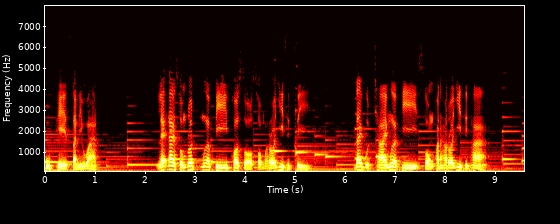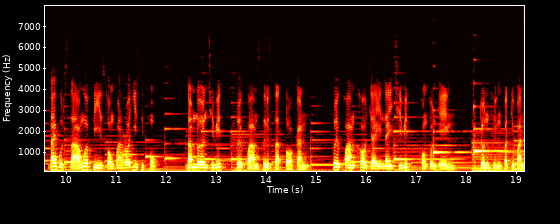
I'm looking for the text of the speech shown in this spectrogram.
บุเพสันนิวาสและได้สมรสเมื่อปีพศ 2524 ได้บุตรชายเมื่อปี 2525 ได้บุตรสาวเมื่อปี 2526 ดำเนินชีวิตด้วยความซื่อสัตย์ต่อกัน ด้วยความเข้าใจในชีวิตของตนเอง จนถึงปัจจุบัน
